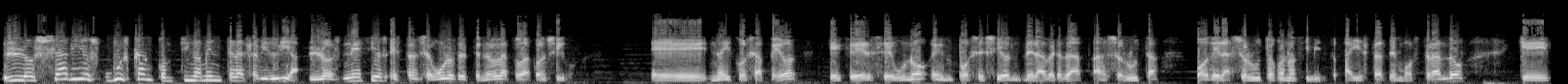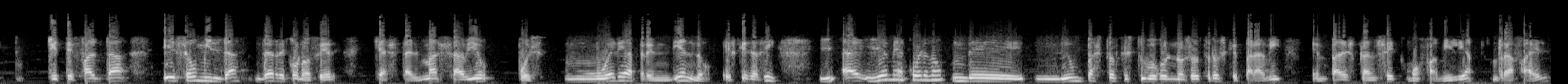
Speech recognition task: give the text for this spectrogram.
los sabios buscan continuamente la sabiduría, los necios están seguros de tenerla toda consigo. Eh, no hay cosa peor que creerse uno en posesión de la verdad absoluta o del absoluto conocimiento. Ahí estás demostrando que, que te falta esa humildad de reconocer que hasta el más sabio pues muere aprendiendo, es que es así. Y, ah, yo me acuerdo de, de, un pastor que estuvo con nosotros, que para mí, en paz descanse como familia, Rafael,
